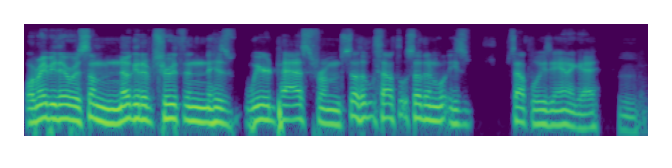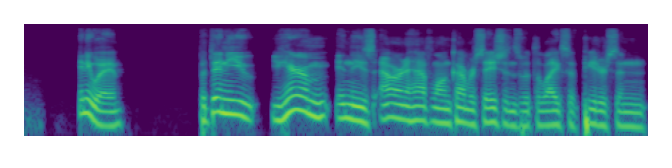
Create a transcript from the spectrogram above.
Or maybe there was some nugget of truth in his weird past from south, south southern. He's South Louisiana guy. Hmm. Anyway, but then you you hear him in these hour and a half long conversations with the likes of Peterson,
